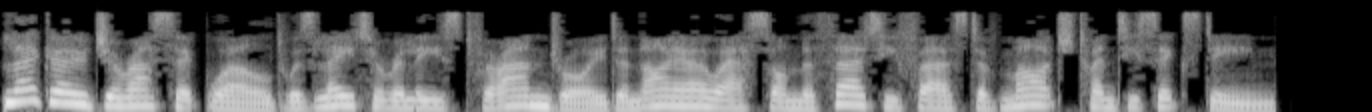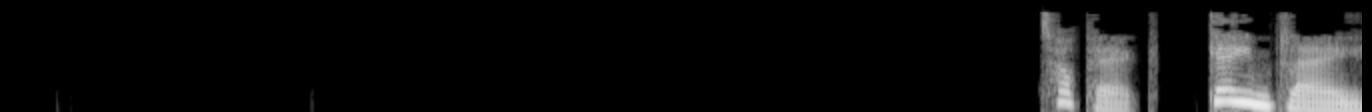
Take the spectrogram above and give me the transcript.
LEGO Jurassic World was later released for Android and iOS on 31 March 2016. Topic. Gameplay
